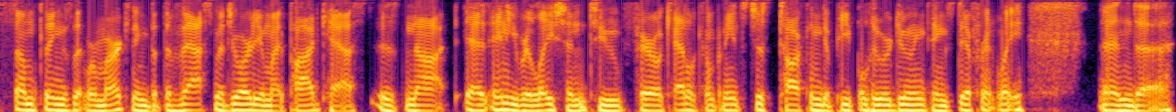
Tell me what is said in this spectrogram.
some things that we're marketing, but the vast majority of my podcast is not at any relation to Pharo Cattle Company. It's just talking to people who are doing things differently and, uh,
